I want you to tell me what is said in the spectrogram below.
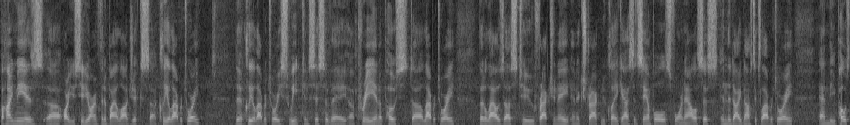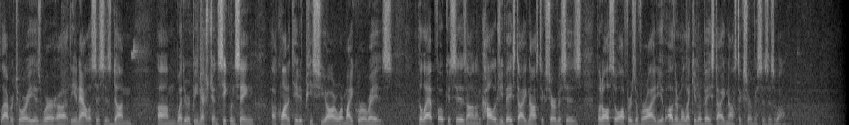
Behind me is uh, RUCDR Infinite Biologics uh, CLIA laboratory. The CLIA laboratory suite consists of a, a pre and a post uh, laboratory that allows us to fractionate and extract nucleic acid samples for analysis in the diagnostics laboratory. And the post laboratory is where uh, the analysis is done, um, whether it be next gen sequencing, uh, quantitative PCR, or microarrays. The lab focuses on oncology-based diagnostic services, but also offers a variety of other molecular-based diagnostic services as well.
